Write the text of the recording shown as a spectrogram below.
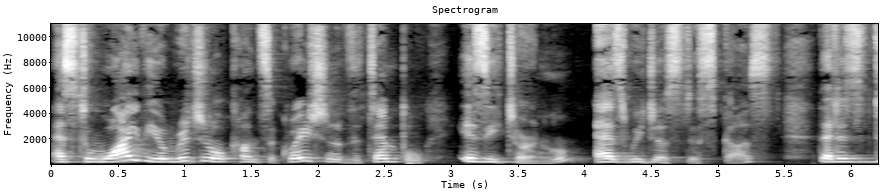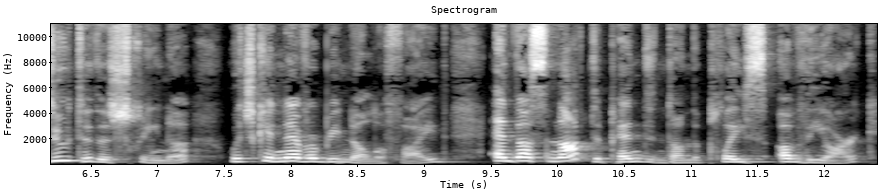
as to why the original consecration of the temple is eternal, as we just discussed, that is due to the Shekhinah, which can never be nullified, and thus not dependent on the place of the ark,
